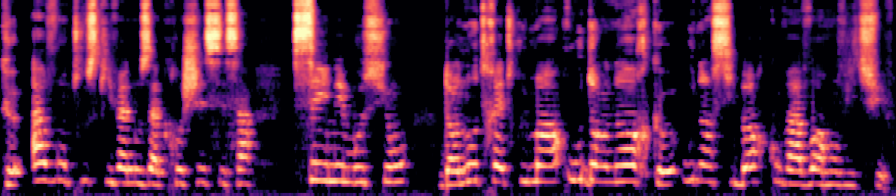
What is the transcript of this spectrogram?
que avant tout, ce qui va nous accrocher, c'est ça. C'est une émotion d'un autre être humain ou d'un orque ou d'un cyborg qu'on va avoir envie de suivre.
